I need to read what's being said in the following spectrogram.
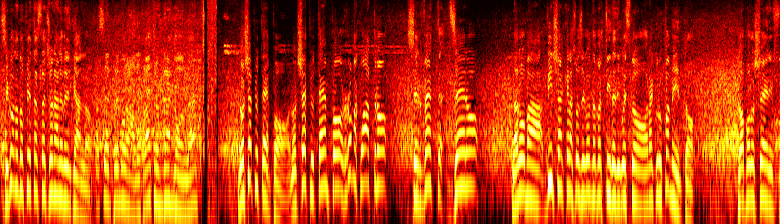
seconda doppietta stagionale per il Gallo. Fa sempre morale, tra l'altro è un gran gol. Eh? Non c'è più tempo, non c'è più tempo, Roma 4, Servet 0, la Roma vince anche la sua seconda partita di questo raggruppamento. Dopo lo sheriff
